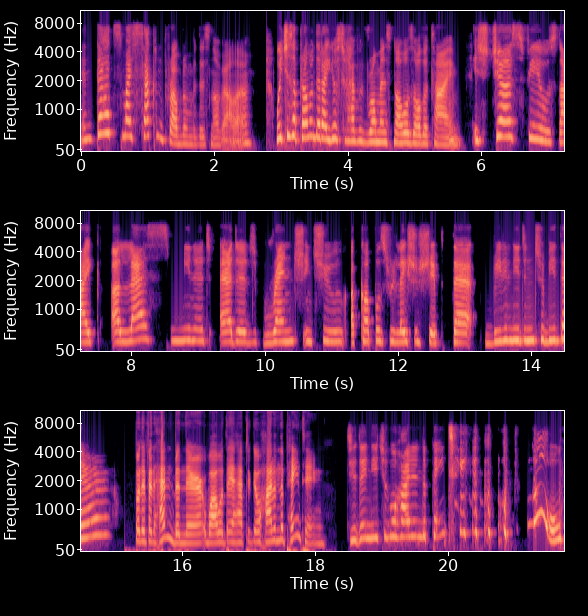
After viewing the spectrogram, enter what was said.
And that's my second problem with this novella, which is a problem that I used to have with romance novels all the time. It just feels like a last minute added wrench into a couple's relationship that really needed to be there. But if it hadn't been there, why would they have to go hide in the painting? Do they need to go hide in the painting? no.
